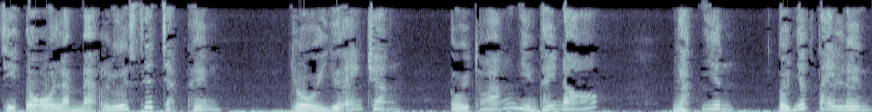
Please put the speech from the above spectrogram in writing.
chỉ tổ làm mạng lưới siết chặt thêm. Rồi dưới ánh trăng, tôi thoáng nhìn thấy nó, Ngạc nhiên, tôi nhấc tay lên,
